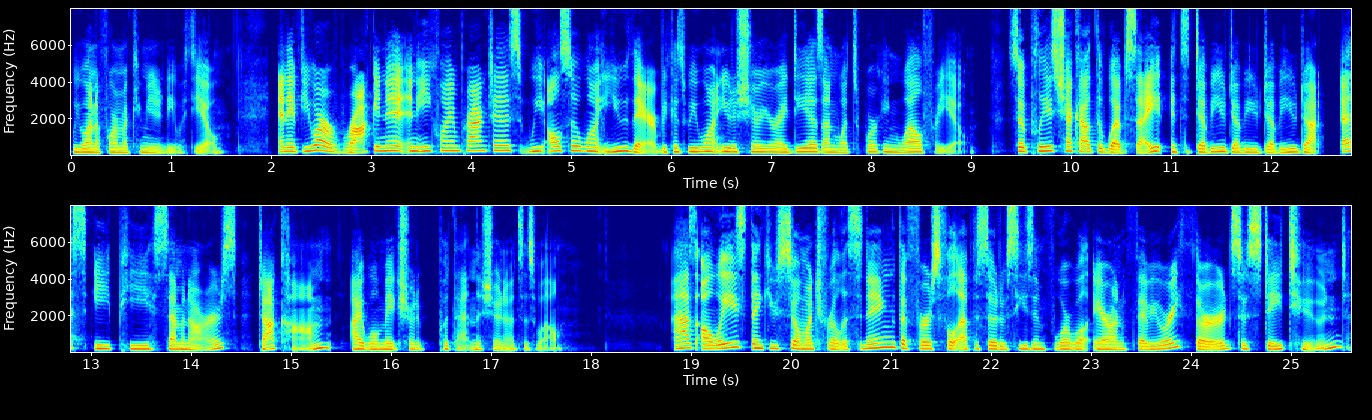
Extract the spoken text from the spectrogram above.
We want to form a community with you. And if you are rocking it in equine practice, we also want you there because we want you to share your ideas on what's working well for you. So please check out the website. It's www.sepseminars.com. I will make sure to put that in the show notes as well. As always, thank you so much for listening. The first full episode of season four will air on February 3rd, so stay tuned.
